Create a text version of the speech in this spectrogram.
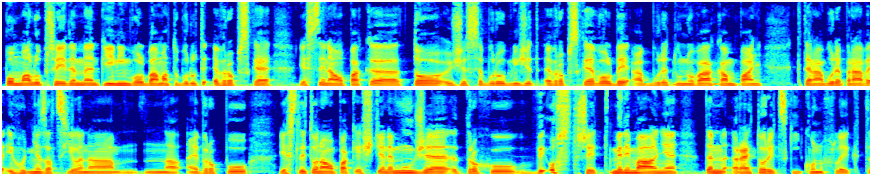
pomalu přejdeme k jiným volbám a to budou ty evropské. Jestli naopak eh, to, že se budou blížit evropské volby a bude tu nová kampaň, která bude právě i hodně zacílená na Evropu, jestli to naopak ještě nemůže trochu vyostřit minimálně ten retorický konflikt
